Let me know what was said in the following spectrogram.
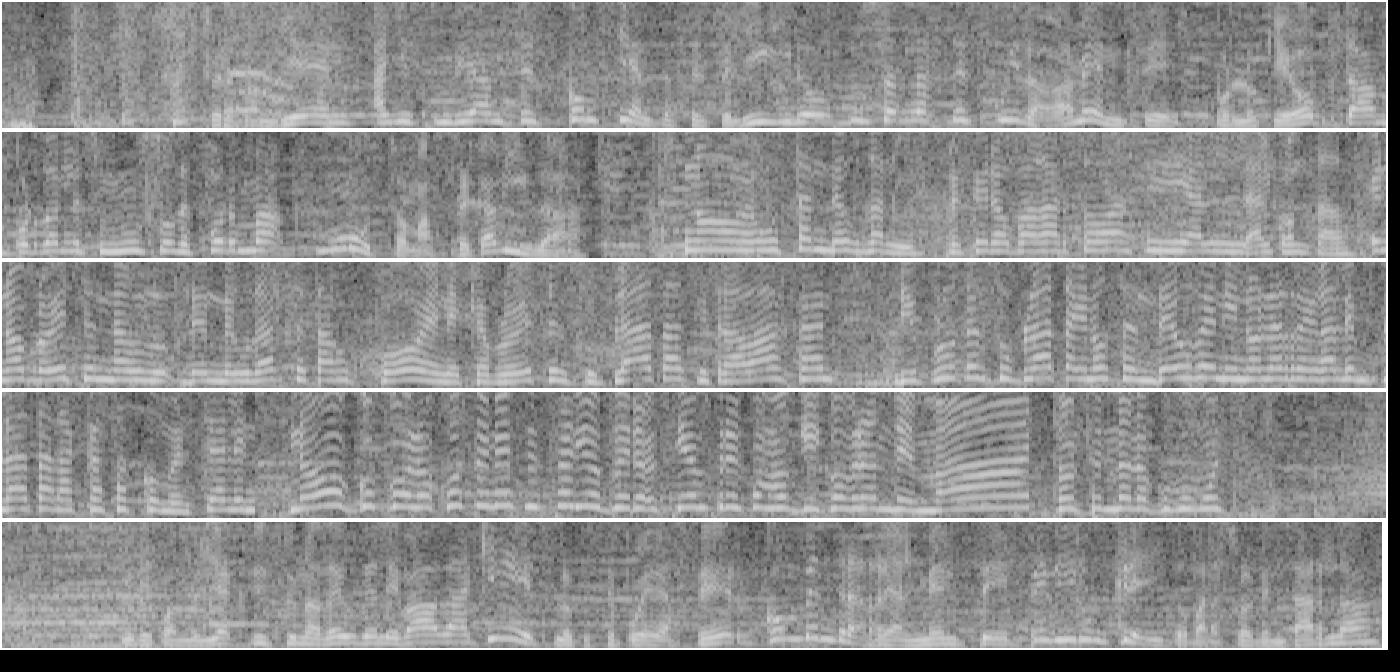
Pero también hay estudiantes conscientes del peligro de usarlas descuidadamente, por lo que optan por darles un uso de forma mucho más precavida. No me gusta endeudarme, prefiero pagar todo así al, al contado. Que no aprovechen de, de endeudarse tan jóvenes, que aprovechen su plata, si trabajan, disfruten su plata y no se endeuden y no les regalen plata a las casas comerciales. No ocupo lo justo y necesario, pero siempre como que cobran de más, entonces no lo ocupo mucho. Pero cuando ya existe una deuda elevada, ¿qué es lo que se puede hacer? ¿Convendrá realmente pedir un crédito para solventarla?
